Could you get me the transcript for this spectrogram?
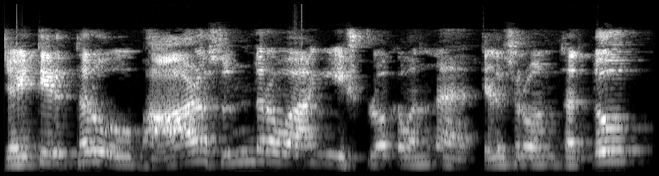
ಜಯತೀರ್ಥರು ಬಹಳ ಸುಂದರವಾಗಿ ಈ ಶ್ಲೋಕವನ್ನ ತಿಳಿಸಿರುವಂಥದ್ದು.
